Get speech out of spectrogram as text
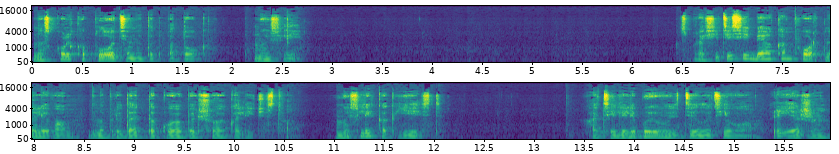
Насколько плотен этот поток мыслей? Спросите себя, комфортно ли вам наблюдать такое большое количество мыслей, как есть. Хотели ли бы вы сделать его реже,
